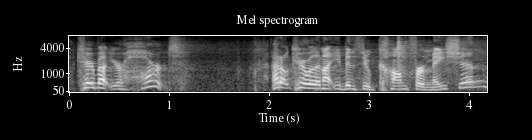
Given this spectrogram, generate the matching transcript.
I care about your heart. I don't care whether or not you've been through confirmation.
